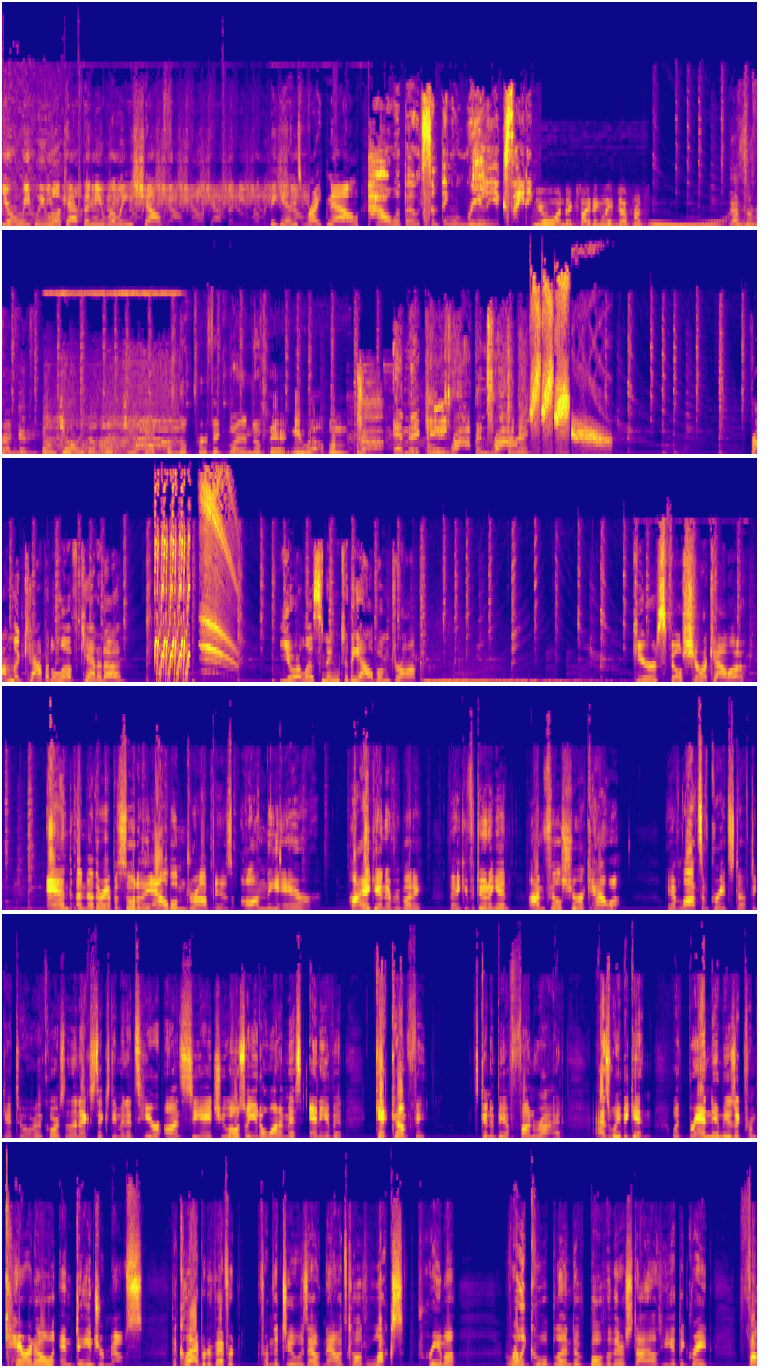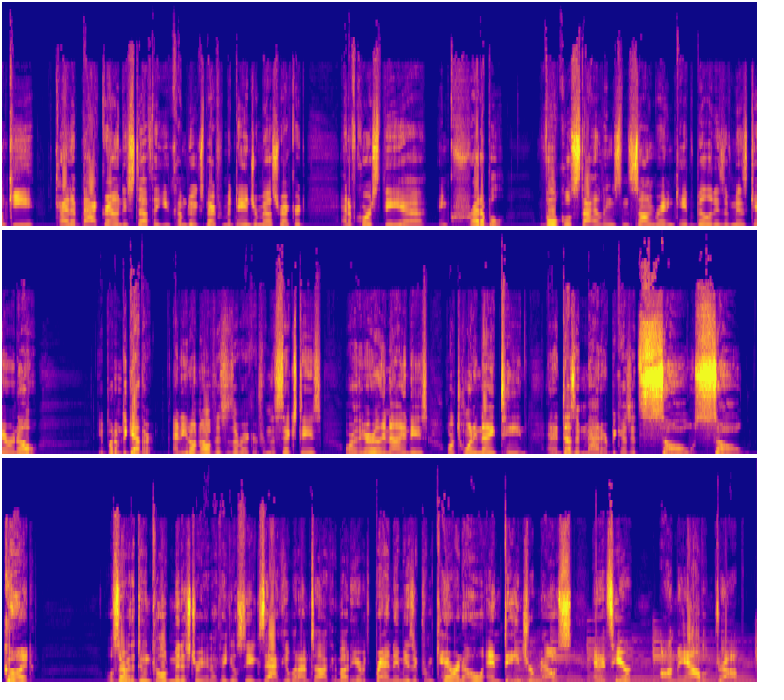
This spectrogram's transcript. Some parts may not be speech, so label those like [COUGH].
Your weekly look at the new release shelf begins right now. How about something really exciting? New and excitingly different. That's a record. Enjoy the lift you get from The perfect blend of their new album. And they keep dropping, dropping. From the capital of Canada, you're listening to the album drop. Here's Phil Shirakawa. And another episode of the album drop is on the air. Hi again, everybody. Thank you for tuning in. I'm Phil Shirakawa. We have lots of great stuff to get to over the course of the next 60 minutes here on CHUO, so you don't want to miss any of it. Get comfy. It's going to be a fun ride. As we begin with brand new music from Karen O and Danger Mouse. The collaborative effort from the two is out now. It's called Lux Prima. Really cool blend of both of their styles. You get the great, funky, kind of backgroundy stuff that you come to expect from a Danger Mouse record, and of course the uh, incredible vocal stylings and songwriting capabilities of Ms. Karen O. You put them together, and you don't know if this is a record from the 60s or the early 90s or 2019, and it doesn't matter because it's so, so good. We'll start with a tune called Ministry, and I think you'll see exactly what I'm talking about here. It's brand new music from Karen O and Danger Mouse, and it's here on the album drop.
